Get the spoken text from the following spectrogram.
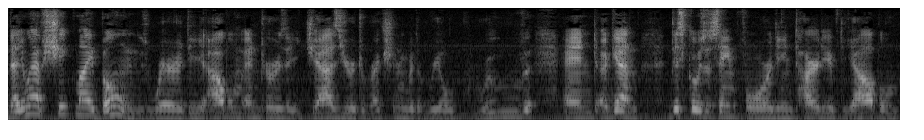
then we have Shake My Bones, where the album enters a jazzier direction with a real groove. And again, this goes the same for the entirety of the album.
